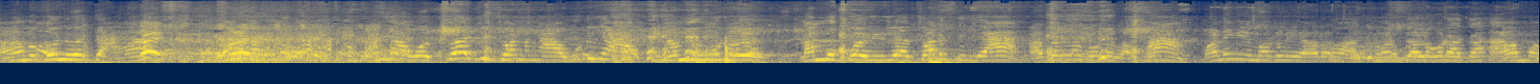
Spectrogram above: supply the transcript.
நம்ம பொண்ணு வச்சா? ஒரு பேச்சு சொன்னங்க விடுங்க. நம்ம ஊரு நம்ம கோயில் சொன்னது இல்லையா அதெல்லாம் சொல்லலாம். மனைவி மகளை யாரும் அது மட்டும் சொல்லக்கூடாதா? ஆமா.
